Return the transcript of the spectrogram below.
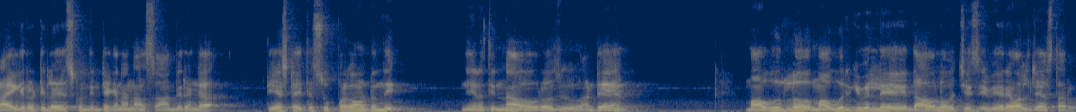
రాగి రొట్టెలో వేసుకొని తింటే కన్నా నా సాంబీరంగా టేస్ట్ అయితే సూపర్గా ఉంటుంది. నేను తిన్నా ఓ రోజు అంటే మా ఊర్లో మా ఊరికి వెళ్ళే దావలో వచ్చేసి వేరే వాళ్ళు చేస్తారు.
